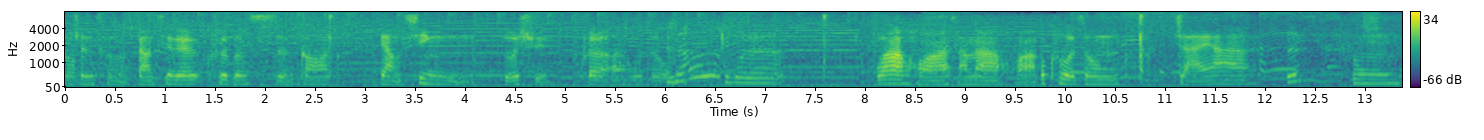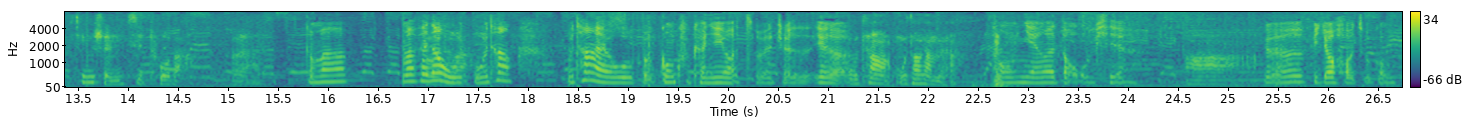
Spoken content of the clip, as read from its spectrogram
老深层，想起来看一本书，讲两性哲学，看了啊，我都，我觉得我也好啊，啥么也好啊，包括这种宅啊，嗯，种精神寄托吧，对吧？咁么，咁么，反正下下趟，下趟哎，我个功课肯定要做，就是一个下趟，下趟啥么呀？童年的动画片。啊。搿个比较好做功课，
